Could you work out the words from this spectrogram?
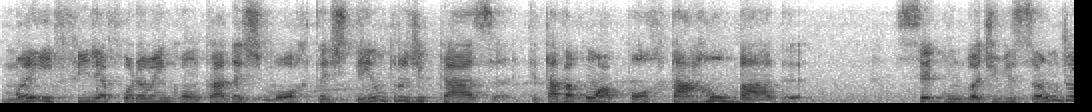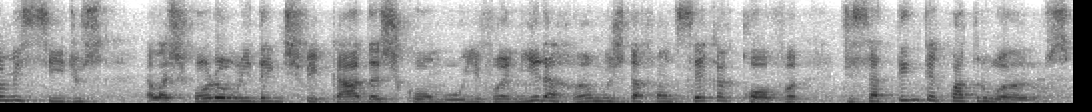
mãe e filha foram encontradas mortas dentro de casa, que estava com a porta arrombada. Segundo a divisão de homicídios, elas foram identificadas como Ivanira Ramos da Fonseca Cova, de 74 anos,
